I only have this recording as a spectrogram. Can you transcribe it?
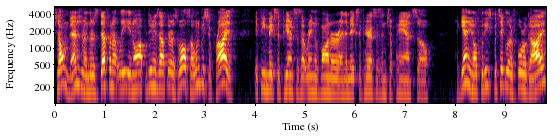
Shelton Benjamin, there's definitely you know opportunities out there as well. So I wouldn't be surprised if he makes appearances at Ring of Honor and then makes appearances in Japan. So again, you know, for these particular four guys,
